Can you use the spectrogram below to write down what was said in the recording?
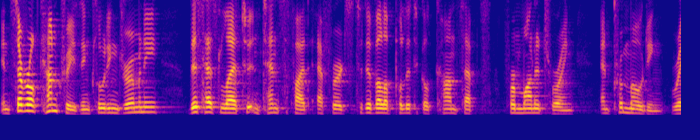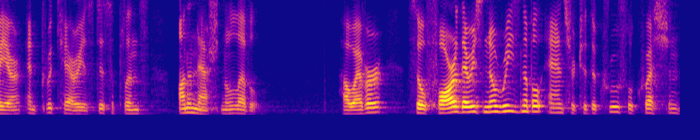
In several countries, including Germany, this has led to intensified efforts to develop political concepts for monitoring and promoting rare and precarious disciplines on a national level. However, so far there is no reasonable answer to the crucial question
